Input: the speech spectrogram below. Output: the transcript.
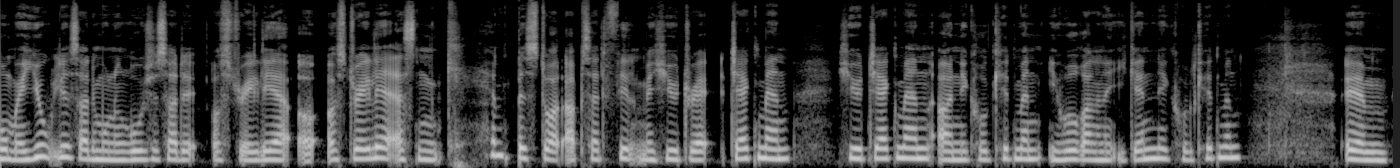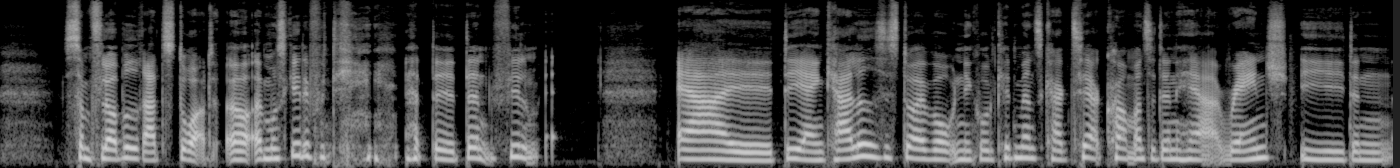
Roma og Julie, så er det Moulin Rouge, så er det Australia. Og Australia er sådan en kæmpe stort opsat film med Hugh Jackman, Hugh Jackman og Nicole Kidman i hovedrollerne igen, Nicole Kidman, øhm, som floppede ret stort. Og, og måske er det fordi, at øh, den film er, øh, det er en kærlighedshistorie, hvor Nicole Kidmans karakter kommer til den her range i den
